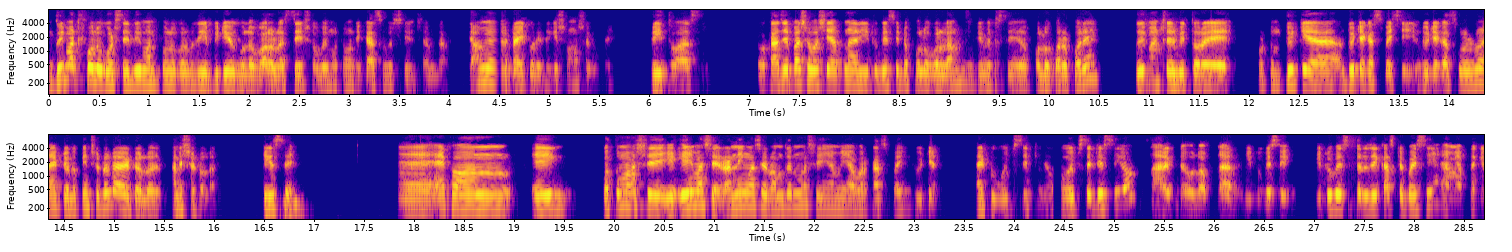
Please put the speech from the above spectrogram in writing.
দুই মাস ফলো করছি, দুই মাস ফলো করে দিয়ে ভিডিও গুলো ভালো লাগছে, সবাই মোটামুটি কাজ করছে ইনশাল্লাহ আমিও ট্রাই করে দেখি সমস্যা কোথায় ফ্রি তো আছি। তো কাজের পাশাপাশি আপনার ইউটিউবে সেটা ফলো করলাম। ইউটিউবে ফলো করার পরে দুই মাসের ভিতরে প্রথম দুইটা দুইটা কাজ পাইছি। দুইটা কাজ করব একটা হলো তিনশো ডলার একটা হলো আড়াইশো ডলার ঠিক আছে? এখন এই গত মাসে এই মাসে রানিং মাসে রমজান মাসে আমি আবার কাজ পাই টুইটার একটা ওয়েবসাইট ওয়েবসাইট এসিও আর একটা হলো আপনার ইউটিউব এসিও ইউটিউব এসিও যে কাজটা পাইছি আমি আপনাকে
